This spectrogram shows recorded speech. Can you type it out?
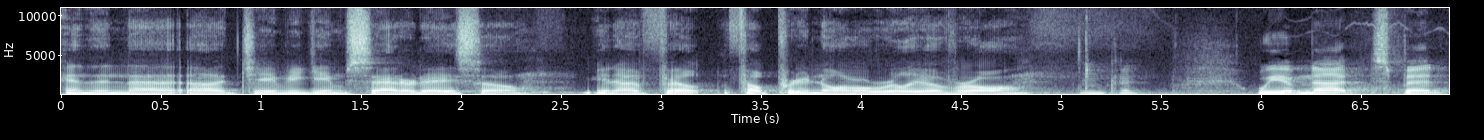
and then a, a JV game Saturday. So you know, it felt felt pretty normal, really overall. Okay. We have not spent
